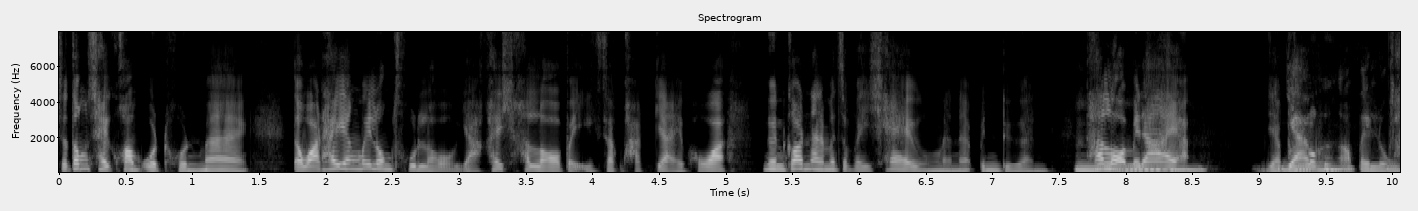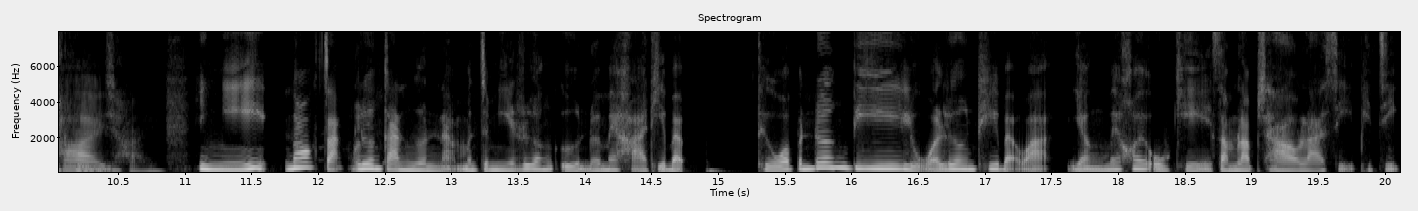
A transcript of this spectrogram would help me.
จะต้องใช้ความอดทนมาก แต่ว่าถ้ายังไม่ลงทุนเราอยากให้ชะลอไปอีกสักพักใหญ่ เพราะว่าเงินก้อนนั้นมันจะไปแช่อยู่ตรงนั้นนะเป็นเดือน ถ้ารอไม่ได้อะอย่าอย่าเพิ่งลงเพิ่งเอาไปลงทุนใช่ใช่อย่างนี้นอกจากเรื่องการเงินน่ะ มันจะมีเรื่องอื่นด้วยไหมคะ ที่แบบถือว่าเป็นเรื่องดีหรือว่าเรื่องที่แบบว่ายังไม่ค่อยโอเคสำหรับชาวราศีพิจิก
